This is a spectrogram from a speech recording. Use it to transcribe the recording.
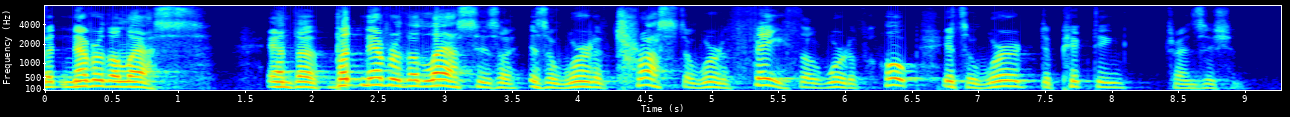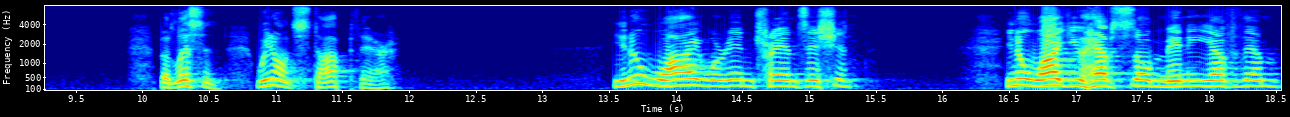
but nevertheless. And the but nevertheless is a, is a word of trust, a word of faith, a word of hope. It's a word depicting transition. But listen, we don't stop there. You know why we're in transition? You know why you have so many of them?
